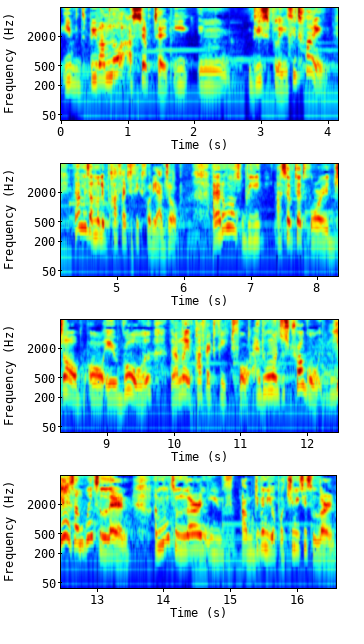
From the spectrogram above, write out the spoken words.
if if i'm not accepted in this place, it's fine. That means I'm not a perfect fit for their job. And I don't want to be accepted for a job or a role that I'm not a perfect fit for. I don't want to struggle. Yes, I'm going to learn. I'm going to learn if I'm given the opportunity to learn.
